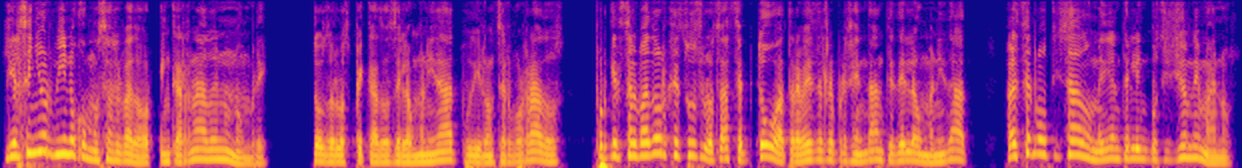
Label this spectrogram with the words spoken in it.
Y el Señor vino como Salvador encarnado en un hombre. Todos los pecados de la humanidad pudieron ser borrados porque el Salvador Jesús los aceptó a través del representante de la humanidad al ser bautizado mediante la imposición de manos.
